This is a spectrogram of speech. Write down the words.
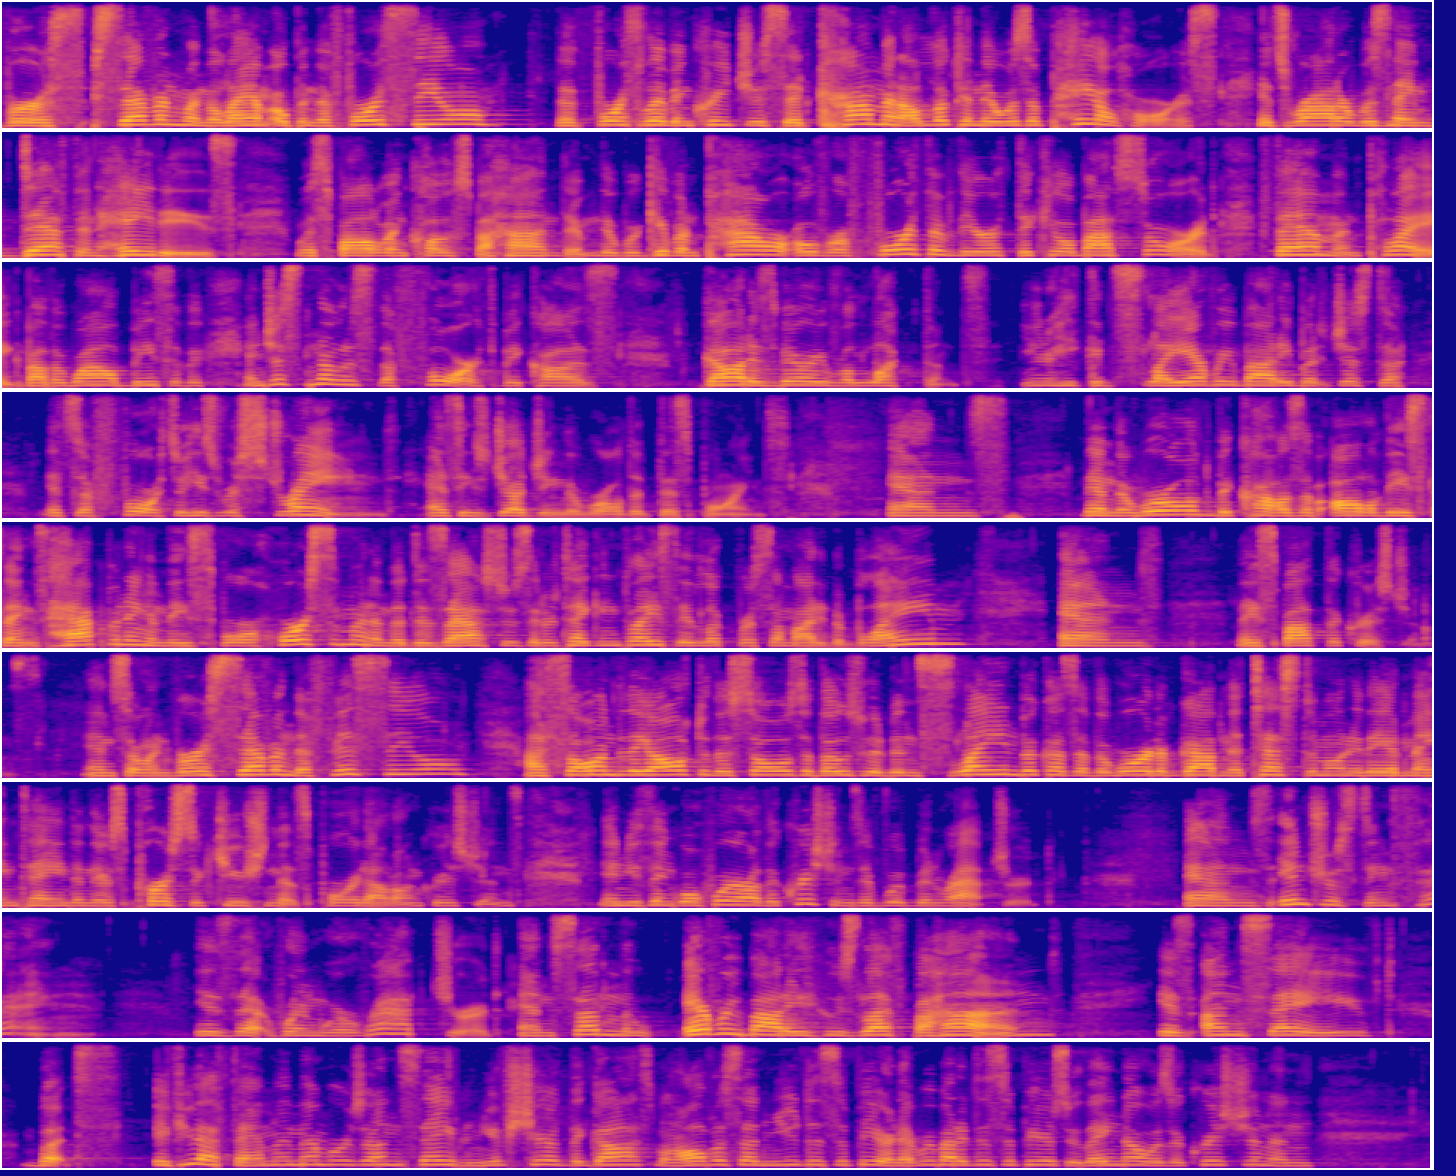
verse 7 when the Lamb opened the fourth seal, the fourth living creature said, Come, and I looked, and there was a pale horse. Its rider was named Death, and Hades was following close behind them. They were given power over a fourth of the earth to kill by sword, famine, plague, by the wild beasts of the. And just notice the fourth because God is very reluctant. You know, He could slay everybody, but just a, it's a fourth. So He's restrained as He's judging the world at this point. And then the world, because of all of these things happening and these four horsemen and the disasters that are taking place, they look for somebody to blame and they spot the Christians. And so in verse 7, the fifth seal, I saw under the altar the souls of those who had been slain because of the word of God and the testimony they had maintained, and there's persecution that's poured out on Christians. And you think, well, where are the Christians if we've been raptured? And interesting thing is that when we're raptured and suddenly everybody who's left behind is unsaved, but if you have family members unsaved and you've shared the gospel and all of a sudden you disappear and everybody disappears who they know is a Christian, and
